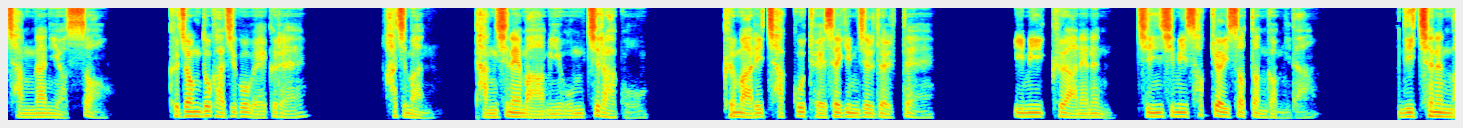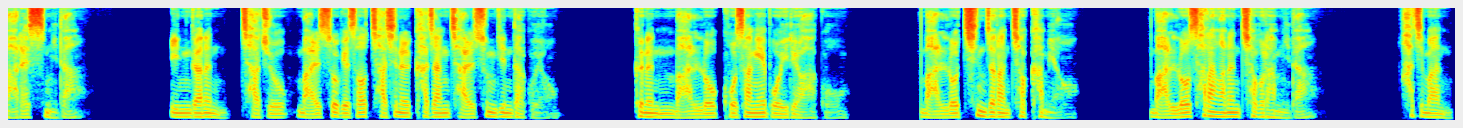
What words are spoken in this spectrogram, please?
장난이었어. 그 정도 가지고 왜 그래? 하지만 당신의 마음이 움찔하고 그 말이 자꾸 되새김질 될 때 이미 그 안에는 진심이 섞여 있었던 겁니다. 니체는 말했습니다. 인간은 자주 말 속에서 자신을 가장 잘 숨긴다고요. 그는 말로 고상해 보이려 하고, 말로 친절한 척하며, 말로 사랑하는 척을 합니다. 하지만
